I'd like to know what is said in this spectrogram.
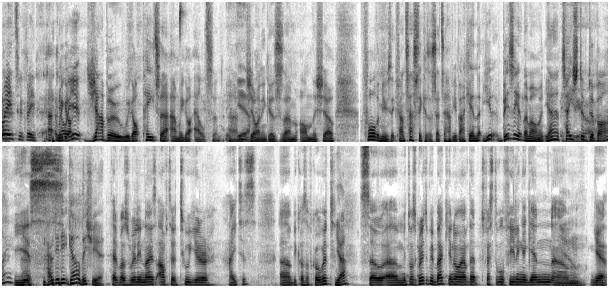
Great, great. Uh, we How got are you? Jabu, we got Peter, and we got Elton um, Yeah. joining us um, on the show. For the music, fantastic, as I said, to have you back in. You busy at the moment, yeah? Taste of Dubai. Yes. Uh, how did it go this year? That was really nice after a two year hiatus uh, because of COVID. Yeah. So um, it was great to be back. You know, I have that festival feeling again. Um, yeah. yeah.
